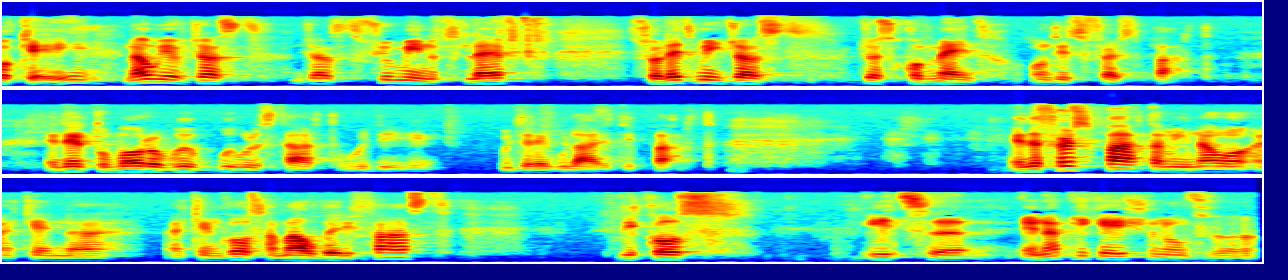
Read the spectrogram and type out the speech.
Okay, now we have just just a few minutes left, so let me just just comment on this first part, and then tomorrow we, we will start with the with the regularity part. And the first part, I mean, now I can uh, I can go somehow very fast because it's uh, an application of uh,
